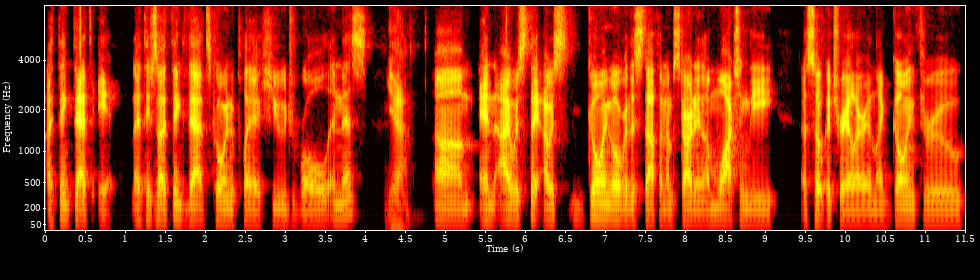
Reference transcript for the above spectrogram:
I think that's it. I think so. I think that's going to play a huge role in this. Yeah, Um, and I was th- I was going over this stuff, and I'm starting. I'm watching the Ahsoka trailer and like going through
